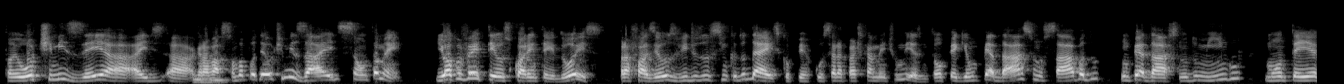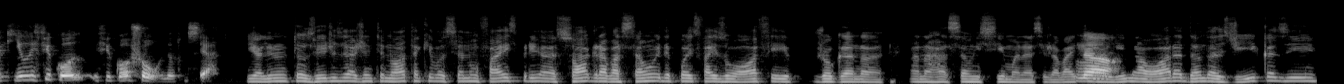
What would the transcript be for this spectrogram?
Então eu otimizei a, a, a gravação uhum. para poder otimizar a edição também. E eu aproveitei os 42 para fazer os vídeos do 5 do 10, que o percurso era praticamente o mesmo. Então eu peguei um pedaço no sábado, um pedaço no domingo, montei aquilo e ficou, e ficou show, deu tudo certo. E ali nos teus vídeos a gente nota que você não faz é só a gravação e depois faz o off jogando a, a narração em cima, né? Você já vai ali na hora dando as dicas e.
